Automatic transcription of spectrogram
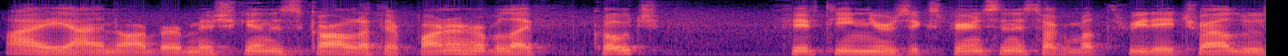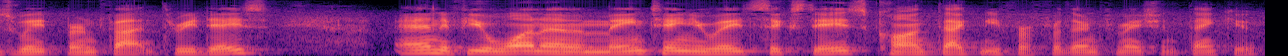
Hi, Ann Arbor, Michigan. This is Carl Leffler, partner Herbalife coach. 15 years experience in this, talking about three day trial, lose weight, burn fat in three days. And if you want to maintain your weight six days, contact me for further information. Thank you.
